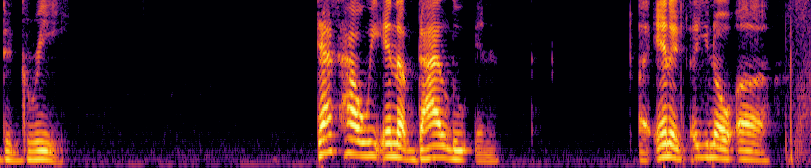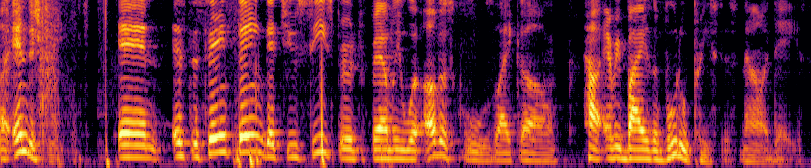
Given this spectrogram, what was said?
degree. That's how we end up diluting a, you know, a, a industry. And it's the same thing that you see spiritual family with other schools, like um, how everybody's a voodoo priestess nowadays.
